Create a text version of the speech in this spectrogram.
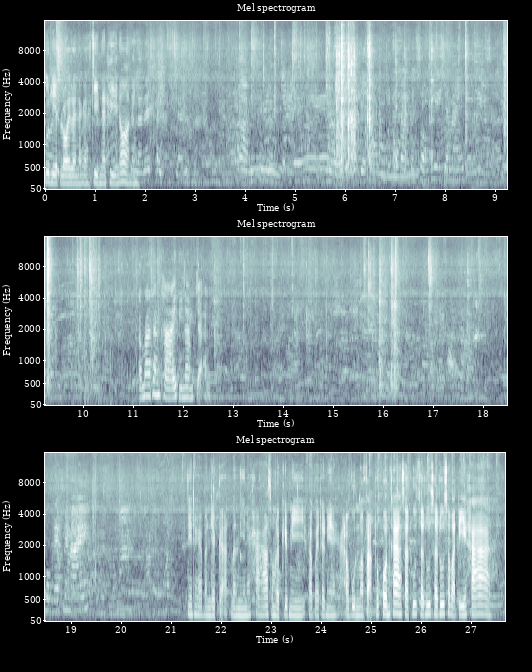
ูดเรียบร้อยแล้วนะคะ กี่นาทีนอกนี่เป็นสองที่ใช่ไหมเอามาทั้งท้ายพี่น้ำจานนี่นะคะบรรยากาศวันนี้นะคะสำหรับคลิปนี้ฝากไว้เท่านี้นะคะ เอาบุญมาฝากทุกคนค่ะ สาธุ สาธุ สาธุ สวัสดีค่ะ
